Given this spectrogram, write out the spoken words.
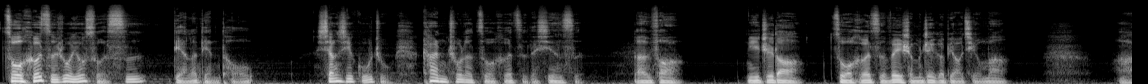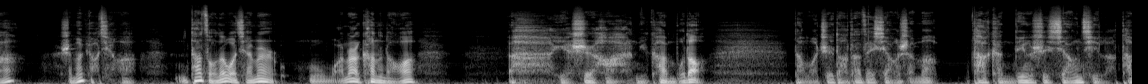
左和子若有所思，点了点头。湘西谷主看出了左和子的心思。南风，你知道左和子为什么这个表情吗？啊？什么表情啊？他走在我前面，我那看得着啊。啊，也是哈，你看不到，但我知道他在想什么。他肯定是想起了他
